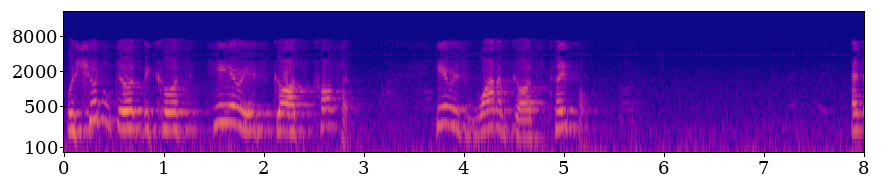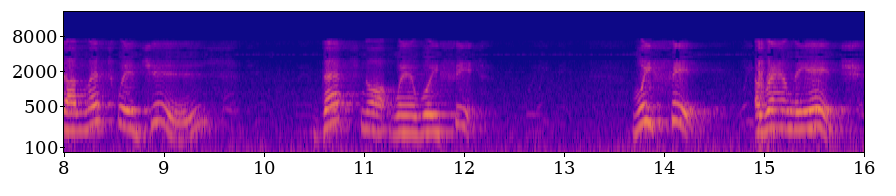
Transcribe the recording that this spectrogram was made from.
We shouldn't do it because here is God's prophet. Here is one of God's people. And unless we're Jews, that's not where we fit. We fit around the edge.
